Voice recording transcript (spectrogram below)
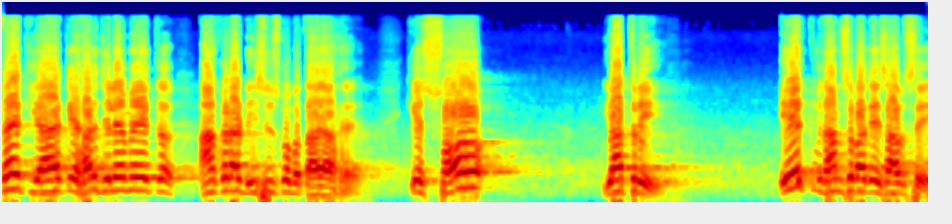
तय किया है कि हर ज़िले में एक आंकड़ा डीसी को बताया है कि 100 यात्री एक विधानसभा के हिसाब से,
